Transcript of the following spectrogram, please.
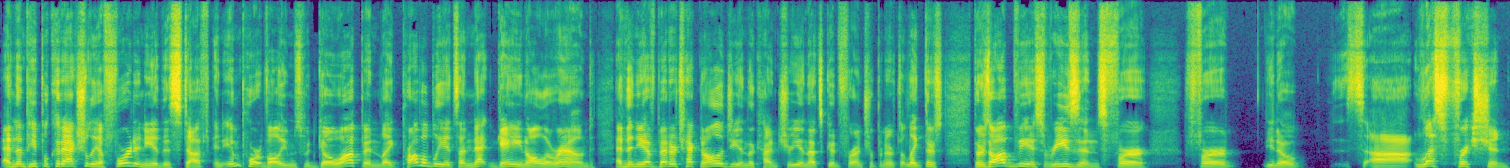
And then people could actually afford any of this stuff, and import volumes would go up, and like probably it's a net gain all around. And then you have better technology in the country, and that's good for entrepreneurs. Like, there's there's obvious reasons for for you know uh, less friction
